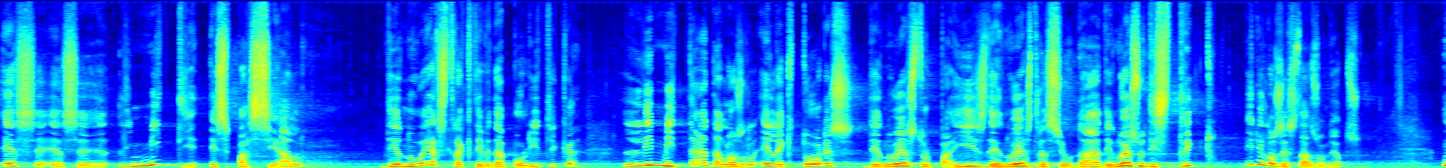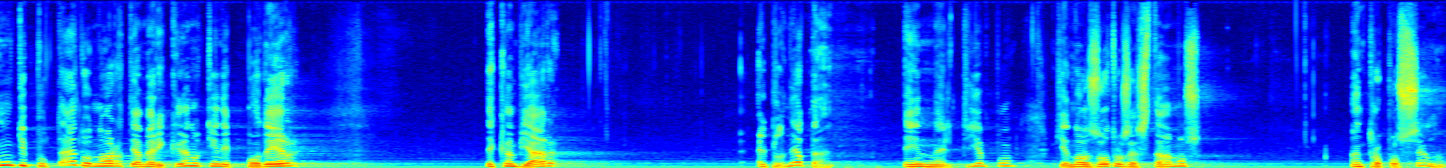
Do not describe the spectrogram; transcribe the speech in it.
esse, esse limite espacial de nossa atividade política limitada aos eleitores de nosso país, de nossa cidade, de nosso distrito e de los Estados Unidos. Um deputado norte-americano tem poder de cambiar o planeta em el tempo que nós outros estamos antropoceno.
